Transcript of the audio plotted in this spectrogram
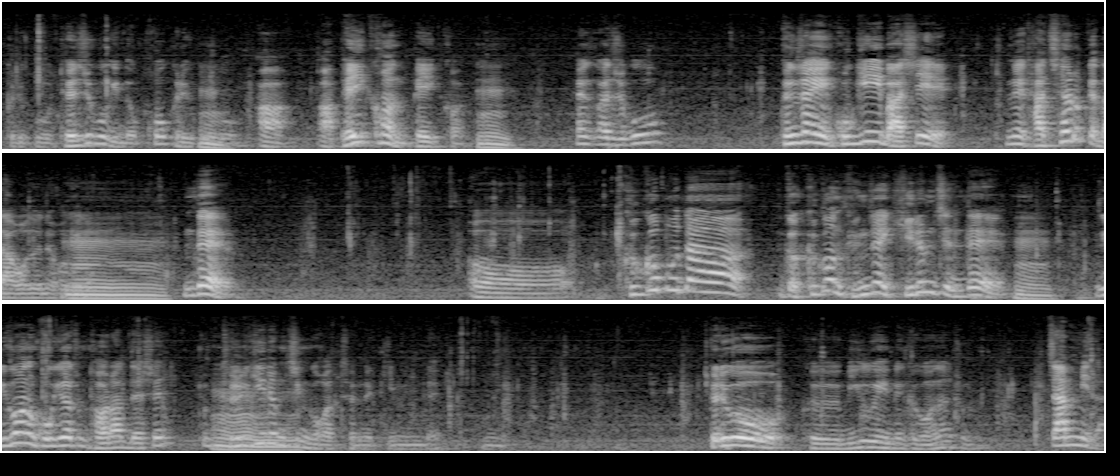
그리고 돼지고기 넣고 그리고 음. 아, 아 베이컨 베이컨 음, 해가지고 굉장히 고기 맛이 굉장히 다채롭게 나거든요. 거기는. 음, 근데 어 그거보다 그러니까 그건 굉장히 기름진데 음. 이거는 고기가 좀 덜한 대신 좀덜 음. 기름진 것 같은 느낌인데 음. 그리고 그 미국에 있는 그거는 좀 짭니다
